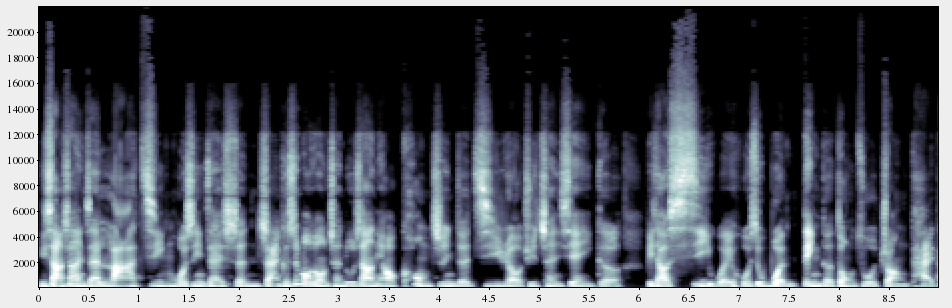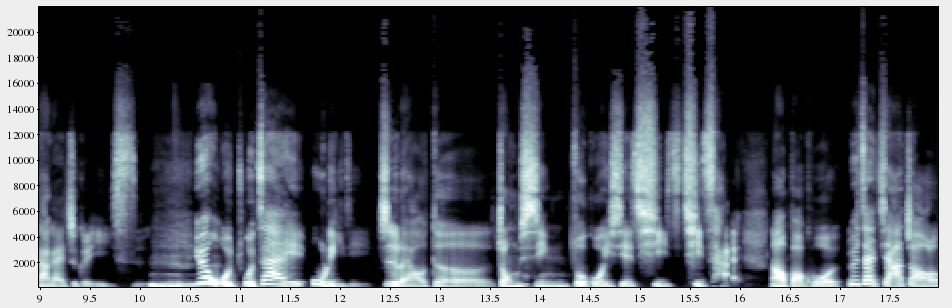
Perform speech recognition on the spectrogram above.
你想象你在拉筋，或是你在伸展，可是某种程度上，你要控制你的肌肉，去呈现一个比较细微或是稳定的动作状态，大概这个意思。嗯，因为我我在物理治疗的中心做过一些器器材，然后包括因为在家照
